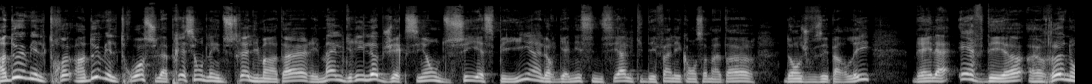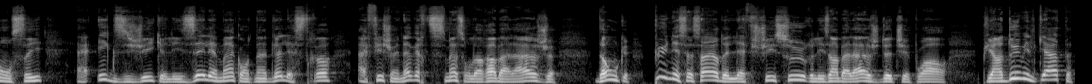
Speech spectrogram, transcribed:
En 2003, sous la pression de l'industrie alimentaire et malgré l'objection du CSPI, hein, l'organisme initial qui défend les consommateurs dont je vous ai parlé, bien, la FDA a renoncé à exiger que les éléments contenant de l'olestra affichent un avertissement sur leur emballage, donc plus nécessaire de l'afficher sur les emballages de Chipware. Puis en 2004,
